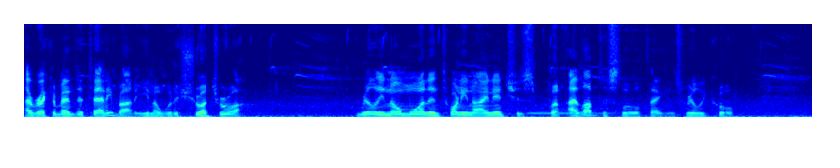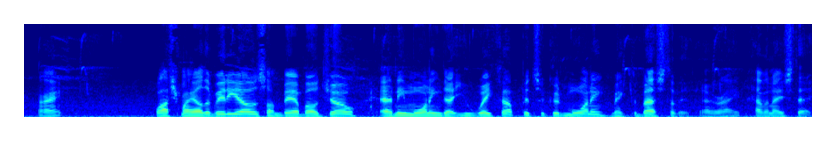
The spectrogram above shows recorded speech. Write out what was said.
I recommend it to anybody, you know, with a short draw. Really no more than 29 inches, but I love this little thing. It's really cool. All right. Watch my other videos on Barebow Joe. Any morning that you wake up, it's a good morning. Make the best of it. All right. Have a nice day.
